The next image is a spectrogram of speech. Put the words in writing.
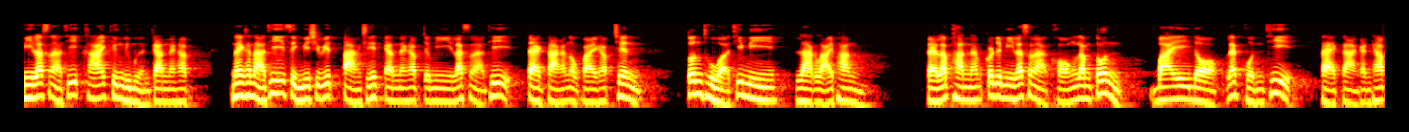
มีลักษณะที่คล้ายคลึงหรือเหมือนกันนะครับ ในขณะที่สิ่งมีชีวิตต่างชนิดกันนะครับ จะมีลักษณะที่แตกต่างกันออกไปครับ เช่น ต้นถั่วที่มีหลากหลายพันธุ์แต่ละพันธุ์นะครับก็จะมีลักษณะของลำต้น ใบดอกและผลที่แตกต่างกันครับ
